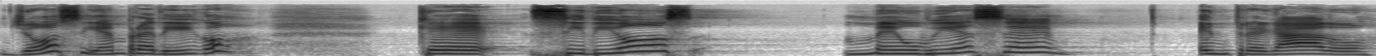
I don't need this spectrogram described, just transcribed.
yo siempre digo que si Dios me hubiese entregado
